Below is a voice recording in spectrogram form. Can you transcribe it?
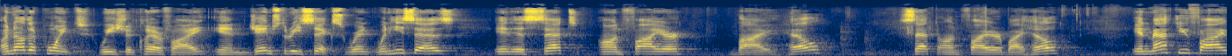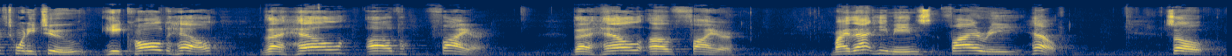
Another point we should clarify in James 3 6, when, when he says it is set on fire by hell, set on fire by hell. In Matthew 5 22, he called hell the hell of fire. The hell of fire. By that he means fiery hell. So,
